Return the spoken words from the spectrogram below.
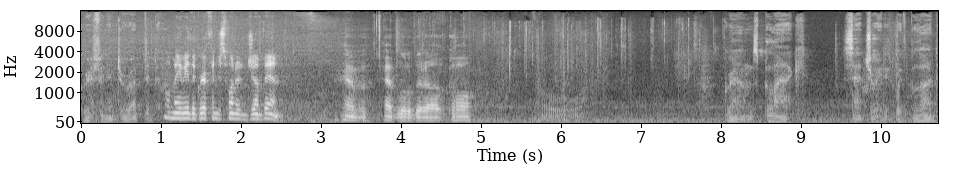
Griffin interrupted them. Well, maybe the griffin just wanted to jump in. Have a have a little bit of alcohol. Oh. Grounds black, saturated with blood.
